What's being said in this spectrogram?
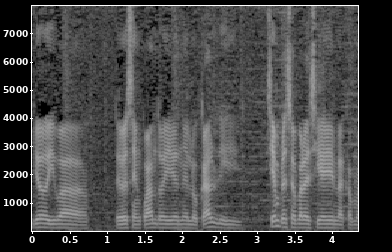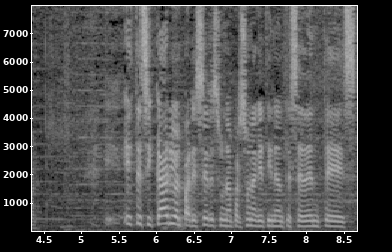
Yo iba de vez en cuando ahí en el local y siempre se aparecía ahí en la cámara. Este sicario al parecer es una persona que tiene antecedentes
